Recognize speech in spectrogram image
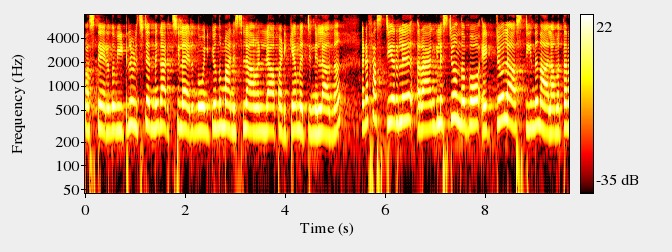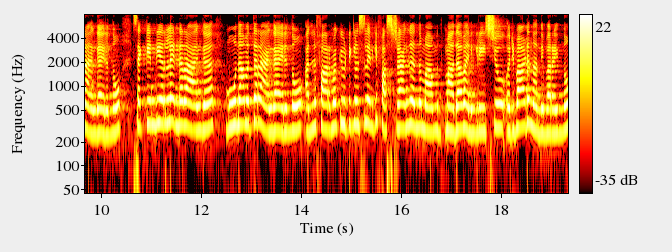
അവസ്ഥയായിരുന്നു. വീട്ടിൽ വിളിച്ചിട്ട് എന്നും കരച്ചിലായിരുന്നു. എനിക്കൊന്നും മനസ്സിലാവണില്ല പഠിക്കാൻ പറ്റുന്നില്ല എന്ന്. അങ്ങനെ ഫസ്റ്റ് ഇയറിൽ റാങ്ക് ലിസ്റ്റ് വന്നപ്പോൾ ഏറ്റവും ലാസ്റ്റിൽ നിന്ന് നാലാമത്തെ റാങ്ക് ആയിരുന്നു. സെക്കൻഡ് ഇയറിൽ എന്റെ റാങ്ക് മൂന്നാമത്തെ റാങ്ക് ആയിരുന്നു. അതിൽ ഫാർമക്യൂട്ടിക്കൽസിൽ എനിക്ക് ഫസ്റ്റ് റാങ്ക് എന്ന് മാതാവ് അനുഗ്രഹിച്ചു. ഒരുപാട് നന്ദി പറയുന്നു.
